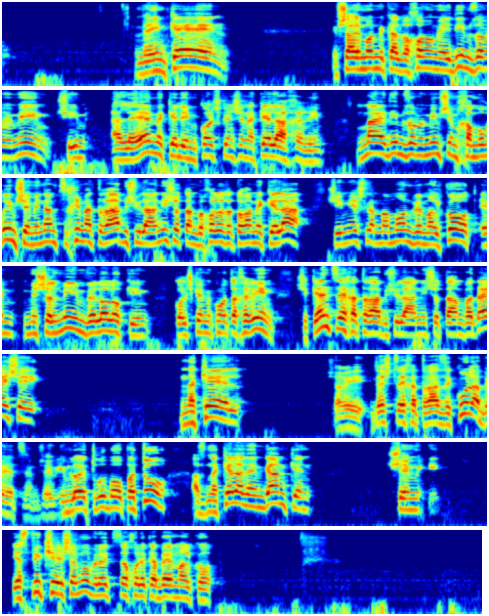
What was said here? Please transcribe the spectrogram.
ואם כן, אפשר ללמוד מקל וחומר מעדים זוממים, שאם עליהם מקלים, כל שכן שנקל לאחרים. מה עדים זוממים שהם חמורים, שהם אינם צריכים התראה בשביל להעניש אותם, בכל זאת התורה מקלה, שאם יש לה ממון ומלקות, הם משלמים ולא לוקים. כל שכן מקומות אחרים, שכן צריך התראה בשביל להעניש אותם, ודאי נקל, שהרי זה שצריך התראה זה כולה בעצם, שאם לא יתרו בו הוא פטור, אז נקל עליהם גם כן, שהם יספיק שישלמו ולא יצטרכו לקבל מלקות.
